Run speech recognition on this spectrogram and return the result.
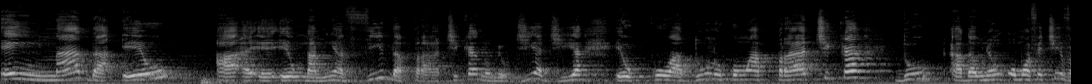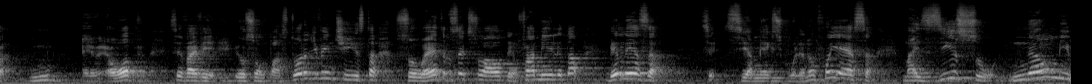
Em nada eu a- é, eu na minha vida prática, no meu dia a dia, eu coaduno com a prática do, a da união homoafetiva. Hum, É, é óbvio, você vai ver, eu sou um pastor adventista, sou heterossexual, tenho família e tal, beleza. Se, se a minha escolha não foi essa, mas isso não me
